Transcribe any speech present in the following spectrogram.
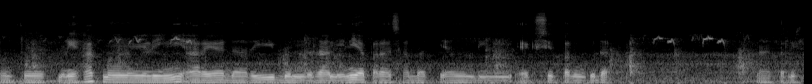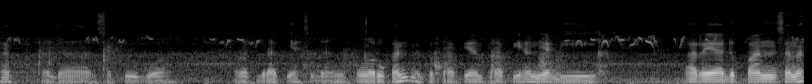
untuk melihat mengelilingi area dari bundaran ini ya para sahabat yang di exit Parung Kuda. Nah terlihat ada satu buah alat berat ya sedang pengerukan atau perapian-perapian ya di area depan sana.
